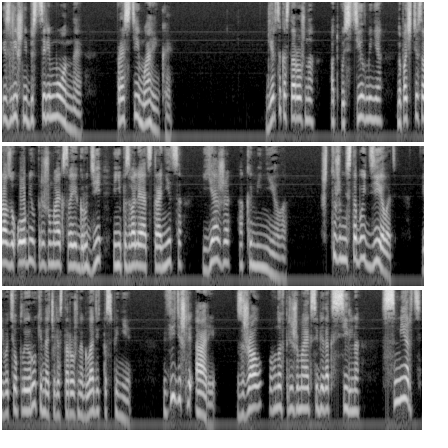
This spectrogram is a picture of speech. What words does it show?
излишне бесцеремонная. Прости, маленькая». Герцог осторожно отпустил меня, но почти сразу обнял, прижимая к своей груди и не позволяя отстраниться. Я же окаменела. «Что же мне с тобой делать?» Его теплые руки начали осторожно гладить по спине. «Видишь ли, Ари?» Сжал, вновь прижимая к себе так сильно. «Смерть,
